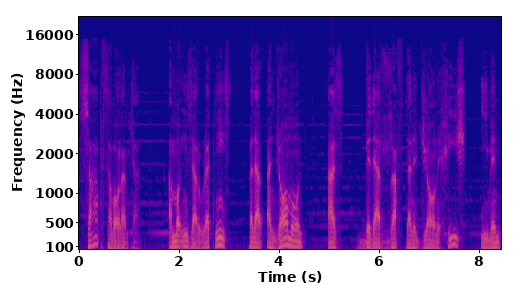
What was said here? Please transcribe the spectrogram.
صبر توانم کرد. اما این ضرورت نیست. و در انجام از به در رفتن جان خیش ایمن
